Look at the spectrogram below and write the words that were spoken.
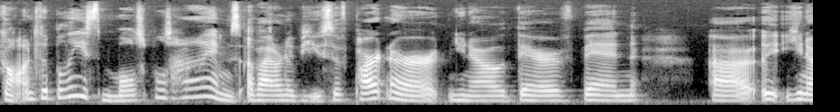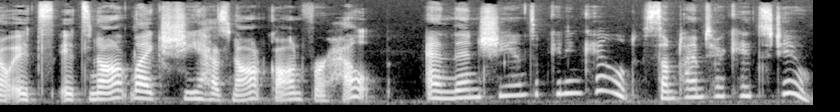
gone to the police multiple times about an abusive partner. You know, there have been. Uh, you know, it's it's not like she has not gone for help, and then she ends up getting killed. Sometimes her kids too,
